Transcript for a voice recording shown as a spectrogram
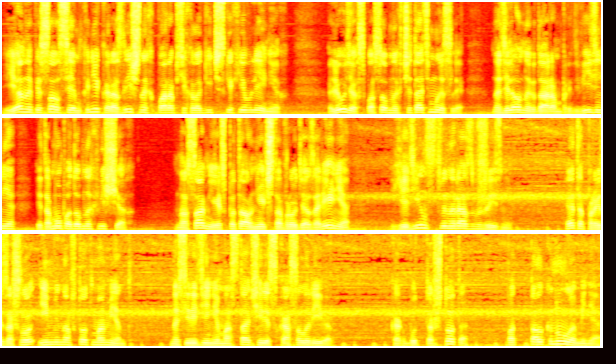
Я написал семь книг о различных парапсихологических явлениях, людях, способных читать мысли, наделенных даром предвидения и тому подобных вещах. Но сам я испытал нечто вроде озарения единственный раз в жизни. Это произошло именно в тот момент, на середине моста через Касл-Ривер. Как будто что-то подтолкнуло меня,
